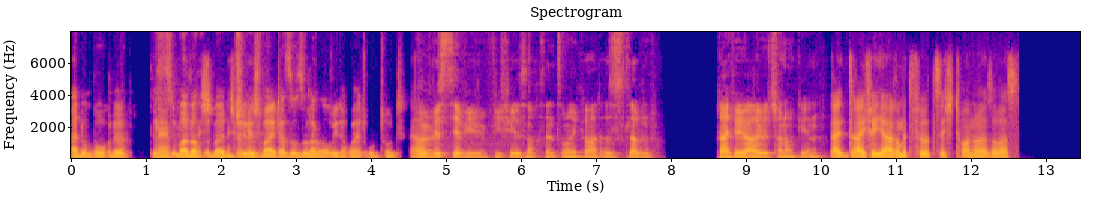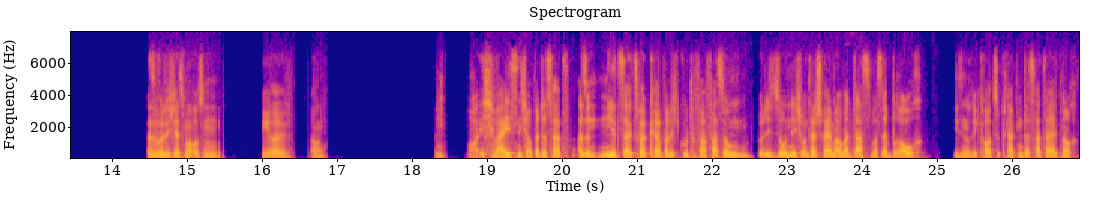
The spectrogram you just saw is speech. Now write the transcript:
an Umbruch, ne? Das Nee, ist immer noch nicht- immer ein schönes Weiter, so solange auch wieder halt rumtont. Ja. Aber wisst ihr, wie, wie viel es noch sind zum Rekord? Also ich glaube, drei, vier Jahre wird es schon noch gehen. Drei, drei, vier Jahre mit 40 Tonnen oder sowas. Also würde ich jetzt mal aus dem Stegreif sagen. Boah, ich weiß nicht, ob er das hat. Also Nils sagt zwar körperlich gute Verfassung, würde ich so nicht unterschreiben, aber das, was er braucht, diesen Rekord zu knacken, das hat er halt noch.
